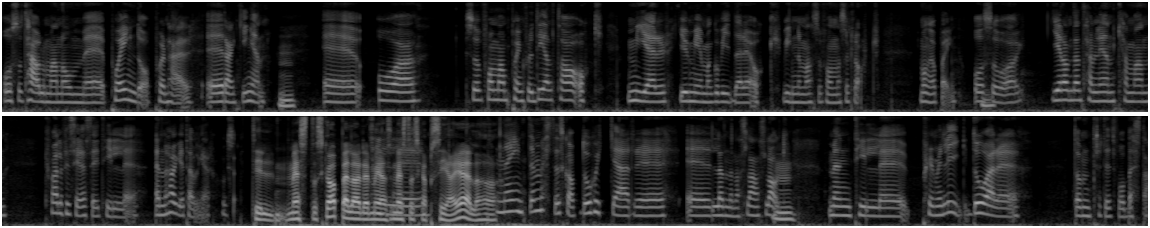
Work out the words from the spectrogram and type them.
Och så tävlar man om eh, poäng då på den här eh, rankingen. Mm. Eh, och så får man poäng för att delta och mer, ju mer man går vidare och vinner man så får man såklart många poäng. Och Mm. så genom den tävlingen kan man kvalificera sig till eh, ännu högre tävlingar också. Till mästerskap eller är det mer eh, mästerskapsserie eller hur? Nej, inte mästerskap. Då skickar eh, eh, ländernas landslag. Mm. Men till eh, Premier League, då är det de 32 bästa.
